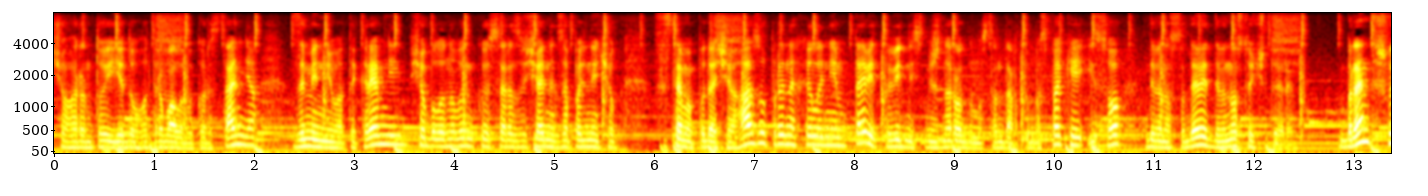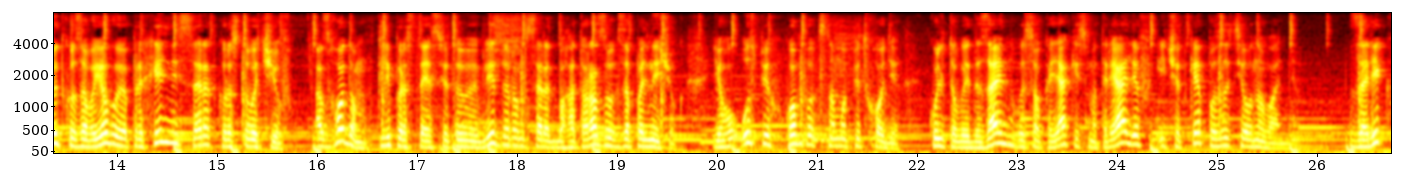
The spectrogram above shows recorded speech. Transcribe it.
що гарантує її довготривале використання, замінювати кремній, що було новинкою серед звичайних запальничок, система подачі газу при нахиленні та відповідність міжнародному стандарту безпеки ISO 9994. Бренд швидко завойовує прихильність серед користувачів, а згодом кліпер стає світовим лідером серед багаторазових запальничок. Його успіх в комплексному підході, культовий дизайн, висока якість матеріалів і чітке позиціонування. За рік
